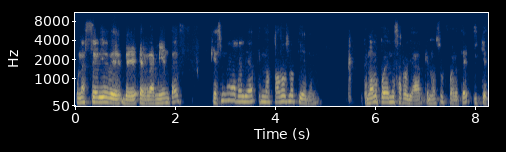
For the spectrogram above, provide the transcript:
una serie de, de herramientas que es una realidad que no todos lo tienen, que no lo pueden desarrollar, que no es su fuerte y que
